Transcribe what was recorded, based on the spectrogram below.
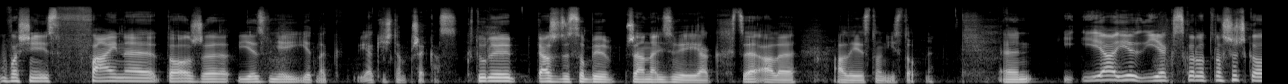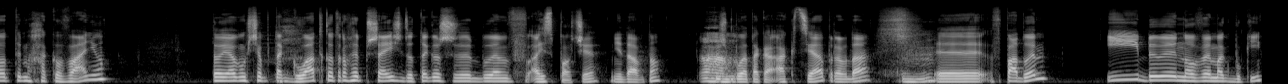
właśnie jest fajne to, że jest w niej jednak jakiś tam przekaz, który każdy sobie przeanalizuje jak chce, ale, ale jest on istotny. E, ja, jak skoro troszeczkę o tym hakowaniu, to ja bym chciał tak gładko trochę przejść do tego, że byłem w iSpocie niedawno. Aha. Już była taka akcja, prawda? Mhm. E, wpadłem i były nowe MacBooki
